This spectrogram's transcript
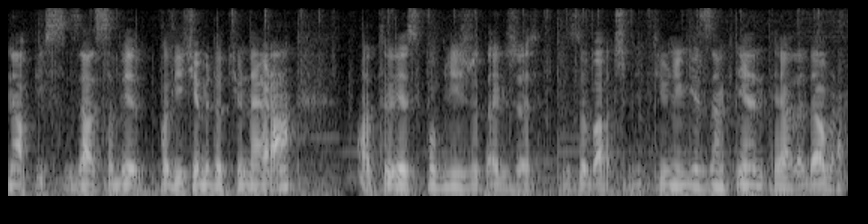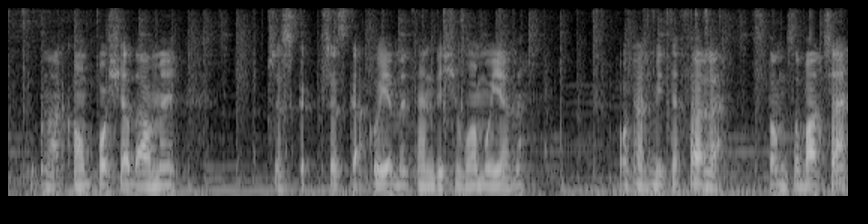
napis. Zaraz sobie podjedziemy do tunera, a tu jest w pobliżu, także zobaczmy. Tuning jest zamknięty, ale dobra. Tu na kompo siadamy, przesk przeskakujemy, tędy się włamujemy. Pokaż mi te fele, stąd zobaczę.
